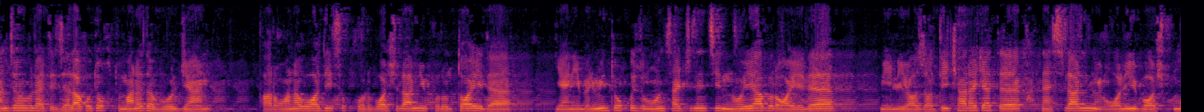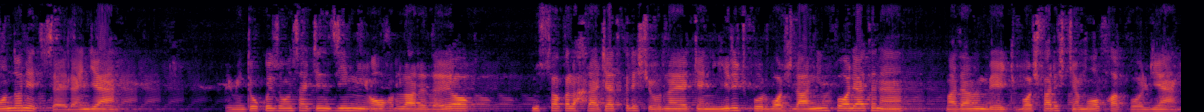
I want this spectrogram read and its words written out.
Andijon viloyati Jalaquduq tumanida bo'lgan Farg'ona vodiysi qo'rboshilarining qurultoyida, ya'ni 1918-yil noyabr oyida Milliy ozodlik harakati qatnashchilarining oliy bosh qo'mondoni etib saylangan. 1918-yilning oxirlaridayoq mustaqil harakat qilishga urinayotgan yirik qo'rboshilarning faoliyatini Madaminbek boshqarishga muvaffaq bo'lgan.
